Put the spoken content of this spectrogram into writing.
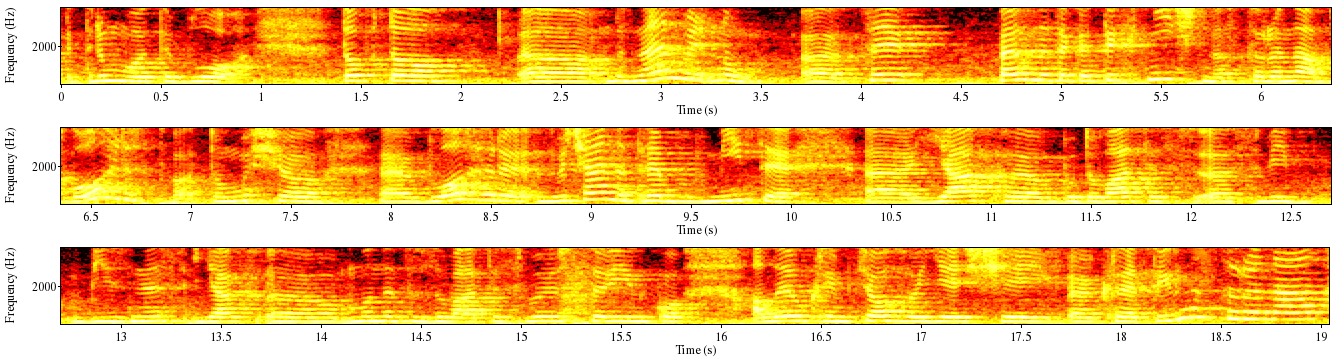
підтримувати блог. Тобто, ми знаємо, ну це певна така технічна сторона блогерства, тому що е, блогери, звичайно, треба вміти, е, як будувати е, свій бізнес, як монетизувати свою сторінку. Але окрім цього, є ще й креативна сторона.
